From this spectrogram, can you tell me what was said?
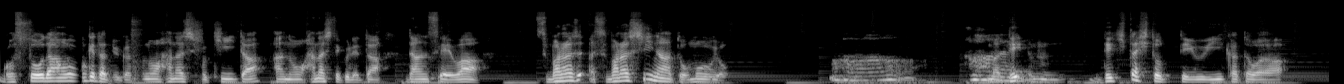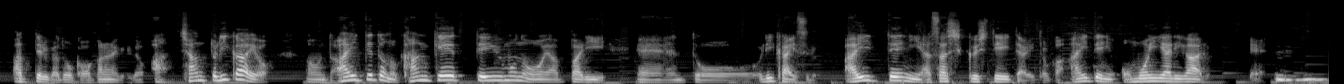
ご相談を受けたというか、その話を聞いた、あの、話してくれた男性は、素晴らし、素晴らしいなと思うよ。ああ、まあ、はい。で、うん、できた人っていう言い方は合ってるかどうかわからないけど、あ、ちゃんと理解を、うんと相手との関係っていうものをやっぱり、えーっと、理解する。相手に優しくしていたりとか、相手に思いやりがある。うん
